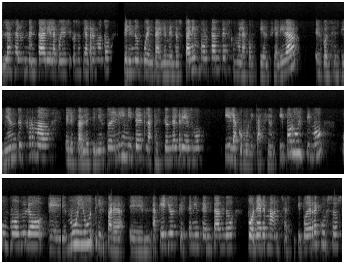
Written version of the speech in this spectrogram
la salud mental y el apoyo psicosocial remoto, teniendo en cuenta elementos tan importantes como la confidencialidad, el consentimiento informado, el establecimiento de límites, la gestión del riesgo y la comunicación. Y por último, un módulo eh, muy útil para eh, aquellos que estén intentando poner en marcha este tipo de recursos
